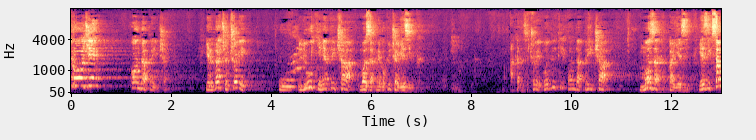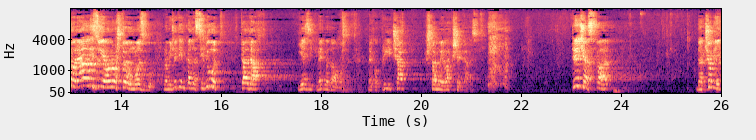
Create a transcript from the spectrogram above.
prođe, onda priča. Jer, braćo, čovjek u ljutnji ne priča mozak, nego priča jezik. A kada se čovjek odljuti, onda priča mozak pa jezik. Jezik samo realizuje ono što je u mozgu. No, međutim, kada si ljut, tada jezik ne gleda u mozak, nego priča šta mu je lakše kazati. Treća stvar, da čovjek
